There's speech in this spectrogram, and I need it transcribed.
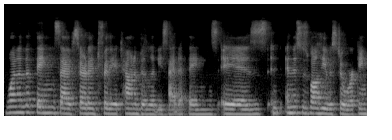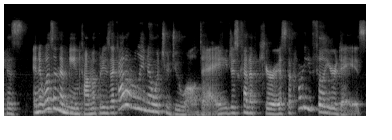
one of the things I've started for the accountability side of things is, and, and this is while he was still working, because, and it wasn't a mean comment, but he's like, I don't really know what you do all day. He just kind of curious of how do you fill your days?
